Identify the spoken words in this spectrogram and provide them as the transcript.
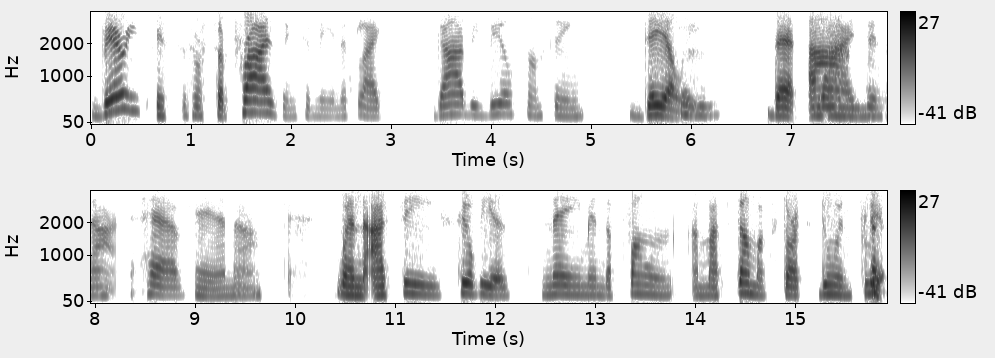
very it's surprising to me, and it's like God reveals something daily Mhm. that I Wow. did not have. And uh, when I see Sylvia's name in the phone, uh, my stomach starts doing flips.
